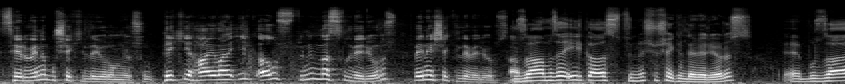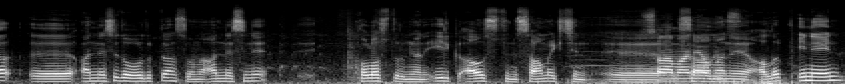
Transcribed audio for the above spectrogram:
serüveni bu şekilde yorumluyorsun. Peki hayvana ilk ağız sütünü nasıl veriyoruz ve ne şekilde veriyoruz? abi? Buzağımıza ilk ağız sütünü şu şekilde veriyoruz. E, buzağı e, annesi doğurduktan sonra annesini e, kolostrum yani ilk ağız sütünü sağmak için e, Sağmaneye sağmaneye alıp ineğin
